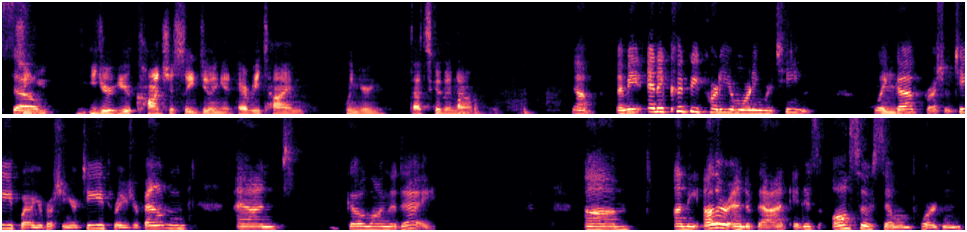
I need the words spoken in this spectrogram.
So, so you, you're you're consciously doing it every time when you're. That's good to know. Yeah, I mean, and it could be part of your morning routine. Wake hmm. up, brush your teeth while you're brushing your teeth, raise your fountain, and go along the day. Um, on the other end of that, it is also so important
